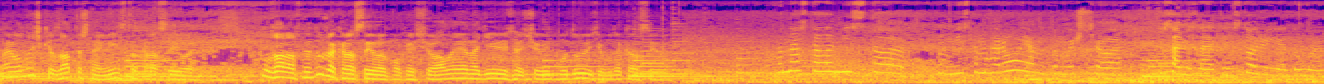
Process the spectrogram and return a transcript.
Невеличке, затишне місто, красиве. Ну, зараз не дуже красиве поки що, але я сподіваюся, що відбудують і буде красиво. Вона стала місто, ну, містом героєм, тому що ну, самі знаєте історію, я думаю.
